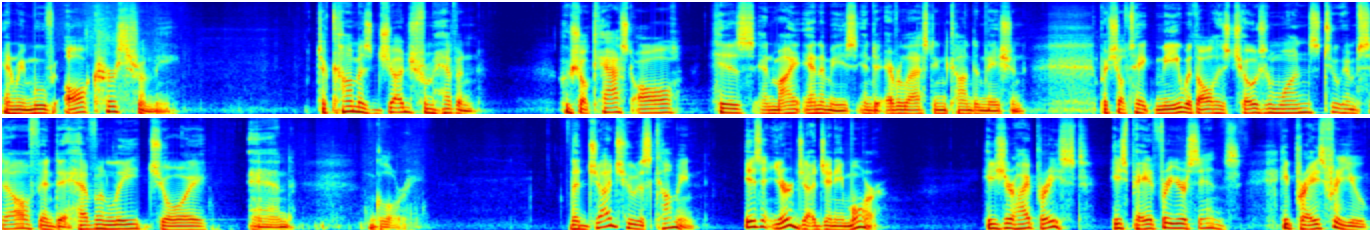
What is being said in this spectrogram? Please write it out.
and removed all curse from me, to come as judge from heaven who shall cast all his and my enemies into everlasting condemnation, but shall take me with all his chosen ones to himself into heavenly joy and glory. The judge who is coming isn't your judge anymore. He's your high priest. He's paid for your sins. He prays for you.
